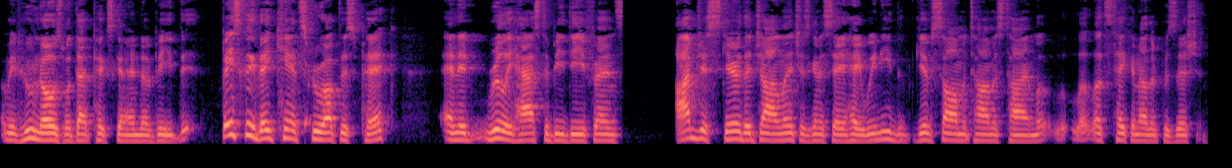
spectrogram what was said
I mean, who knows what that pick's going to end up be? Basically, they can't screw up this pick, and it really has to be defense. I'm just scared that John Lynch is going to say, "Hey, we need to give Solomon Thomas time. Let, us take another position."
